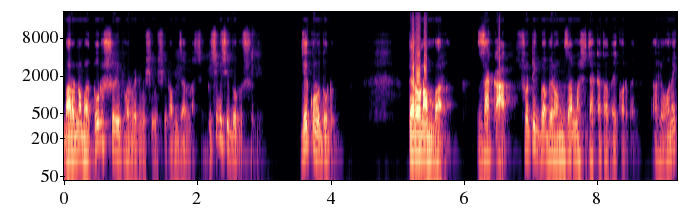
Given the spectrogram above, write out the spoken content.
বারো নম্বর, দরুদ শরীফ পড়বেন বেশি বেশি রমজান মাসে। বেশি বেশি শরীফ। যে কোনো দরুদ তেরো নম্বর, জাকাত। সঠিকভাবে রমজান মাসে জাকাত আদায় করবেন, তাহলে অনেক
